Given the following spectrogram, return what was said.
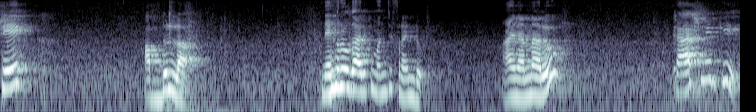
షేక్ అబ్దుల్లా. నెహ్రూ గారికి మంచి ఫ్రెండ్. ఆయన అన్నారు కాశ్మీర్కి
